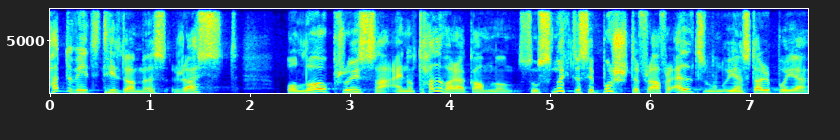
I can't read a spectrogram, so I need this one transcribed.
Hadde vi til dømes røst og lov prysa en og tølvare gamlen som snukte seg borste fra foreldrene og i en større boje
